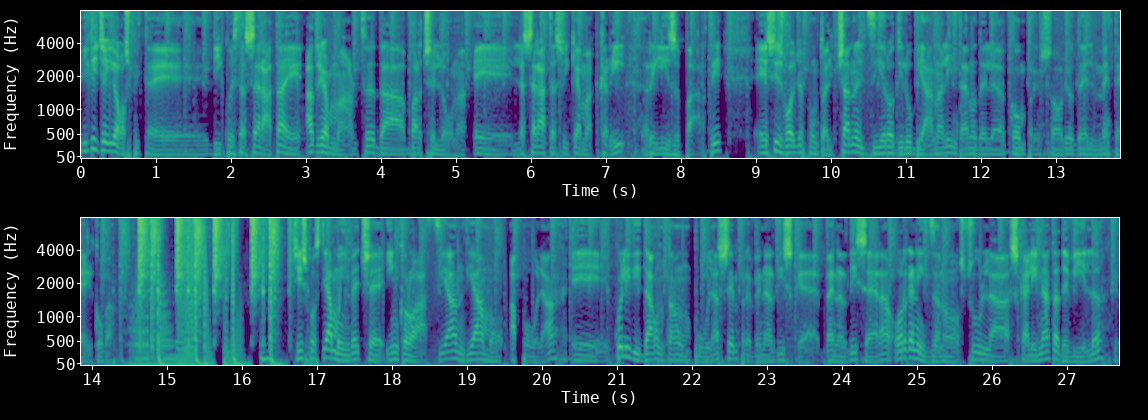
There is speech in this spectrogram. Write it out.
il DJ ospite di questa serata è Adrian Mart da Barcellona e la serata si chiama CRI Release Party e si svolge appunto al Channel Zero di Lubiana all'interno del comprensorio del Metelkova. Ci spostiamo invece in Croazia, andiamo a Pola e quelli di Downtown Pula, sempre venerdì, venerdì sera, organizzano sulla scalinata De Ville, che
